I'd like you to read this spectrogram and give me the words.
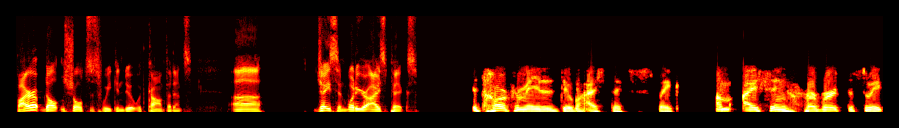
fire up Dalton Schultz this week and do it with confidence. Uh, Jason, what are your ice picks? It's hard for me to do my ice picks this week. I'm icing Herbert this week,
